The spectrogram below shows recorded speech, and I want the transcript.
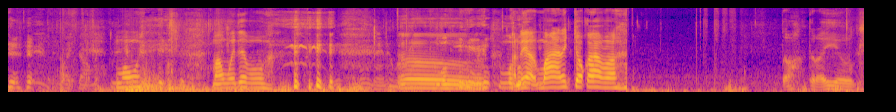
nọ mong đứt nọ ôm mà đồ vọt được bong cái vùng là vọt chừng anh mọt con à mong cái nè cái tăng cái này cái tăng thmo chụp này lọt chụp này mau mới ôi giời mau mau mới đi mau ừ anh ấy ba nó chọc mà đó tới ok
